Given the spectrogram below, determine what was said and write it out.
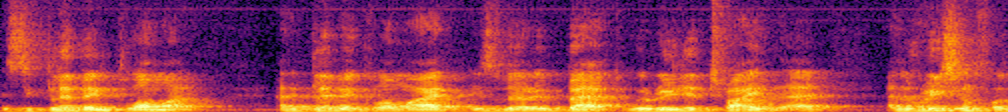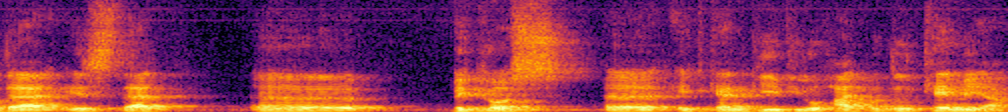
is the glibenclamide. And glibenclamide is very bad. We really tried that. And the reason for that is that uh, because uh, it can give you hypoglycemia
